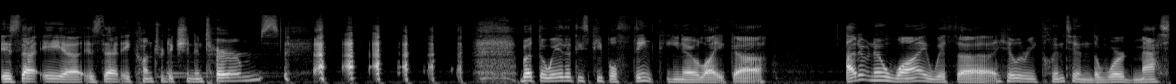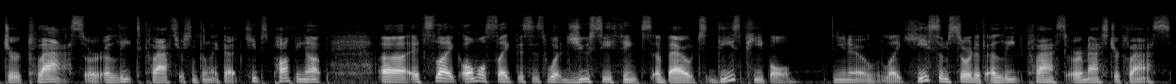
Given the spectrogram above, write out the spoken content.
is that a uh, is that a contradiction in terms? but the way that these people think, you know, like uh, I don't know why with uh, Hillary Clinton the word master class or elite class or something like that keeps popping up. Uh, it's like almost like this is what Juicy thinks about these people. You know, like he's some sort of elite class or master class.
